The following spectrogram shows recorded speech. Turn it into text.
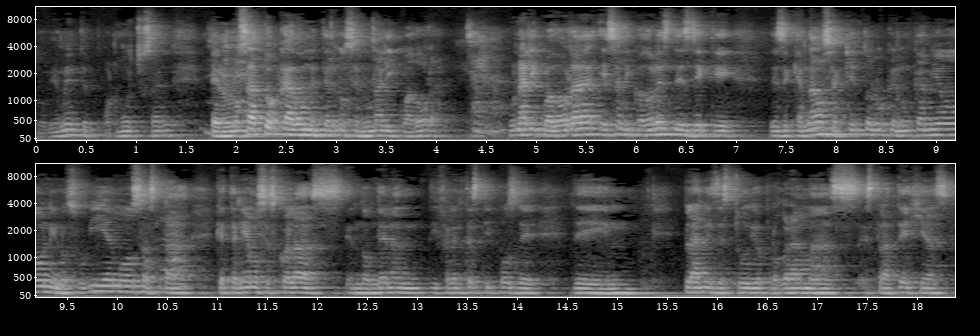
tú, obviamente, por muchos años, pero nos ha tocado meternos en una licuadora una licuadora, esa licuadora es desde que, desde que andamos aquí en Toluca en un camión y nos subíamos hasta que teníamos escuelas en donde eran diferentes tipos de, mm, planes de estudio, programas, estrategias,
